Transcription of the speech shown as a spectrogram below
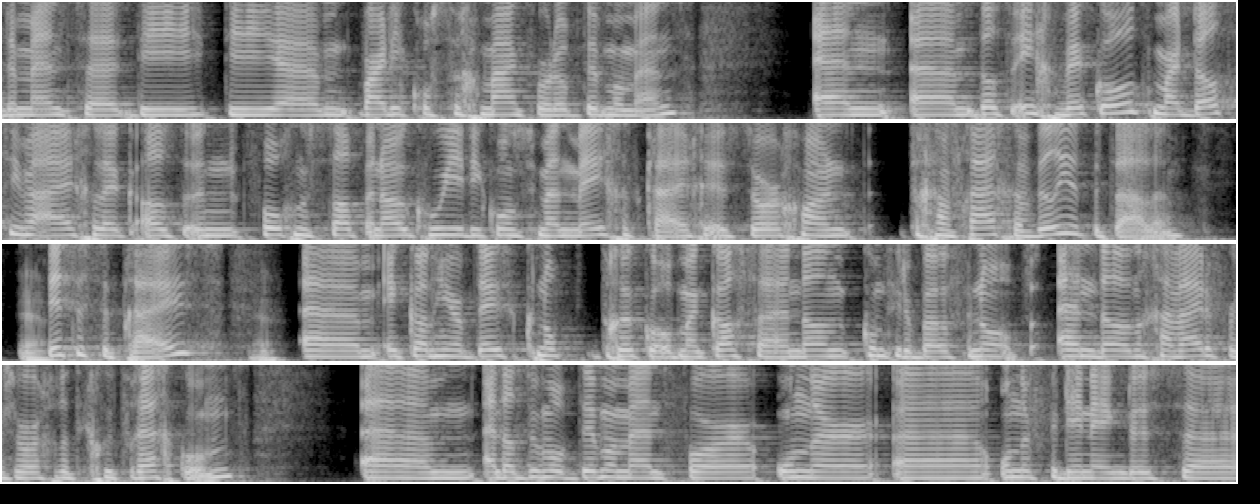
de mensen die, die, um, waar die kosten gemaakt worden op dit moment. En um, dat is ingewikkeld, maar dat zien we eigenlijk als een volgende stap. En ook hoe je die consument mee gaat krijgen, is door gewoon te gaan vragen: wil je het betalen? Ja. Dit is de prijs. Ja. Um, ik kan hier op deze knop drukken op mijn kassa en dan komt hij er bovenop. En dan gaan wij ervoor zorgen dat hij goed terechtkomt. Um, en dat doen we op dit moment voor onder, uh, onderverdiening. Dus uh,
